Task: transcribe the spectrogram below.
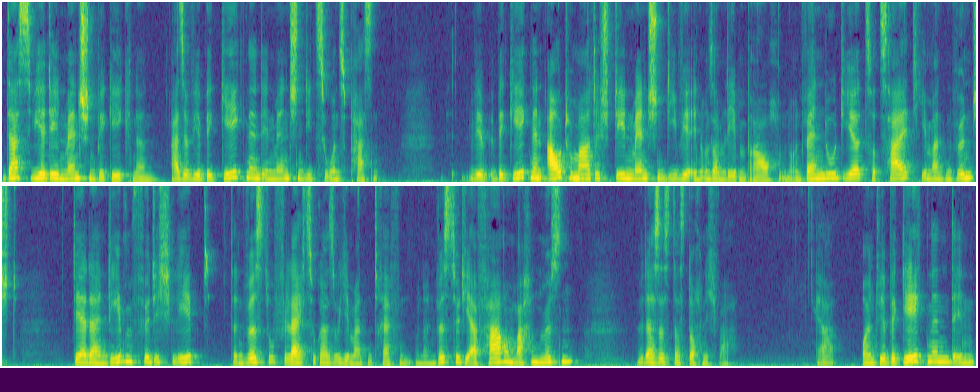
dass wir den Menschen begegnen. Also wir begegnen den Menschen, die zu uns passen. Wir begegnen automatisch den Menschen, die wir in unserem Leben brauchen. Und wenn du dir zurzeit jemanden wünschst, der dein Leben für dich lebt, dann wirst du vielleicht sogar so jemanden treffen. Und dann wirst du die Erfahrung machen müssen, dass es das doch nicht war. Ja, und wir begegnen den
